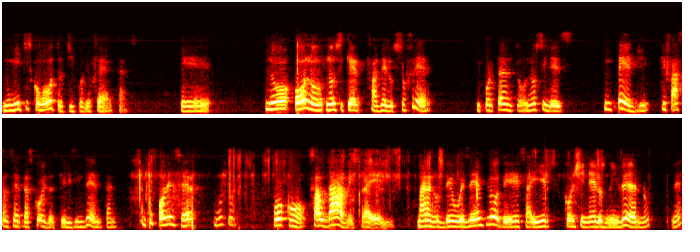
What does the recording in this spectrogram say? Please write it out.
limites com outro tipo de ofertas. É, não, ou não, não se quer fazê-los sofrer, e, portanto, não se lhes impede que façam certas coisas que eles inventam e que podem ser muito pouco saudáveis para eles. Mara nos deu o exemplo de sair com chinelos no inverno, né?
